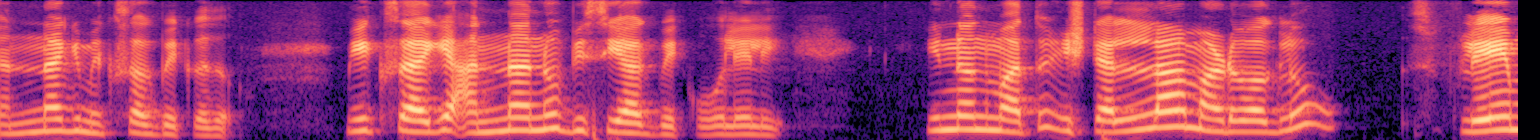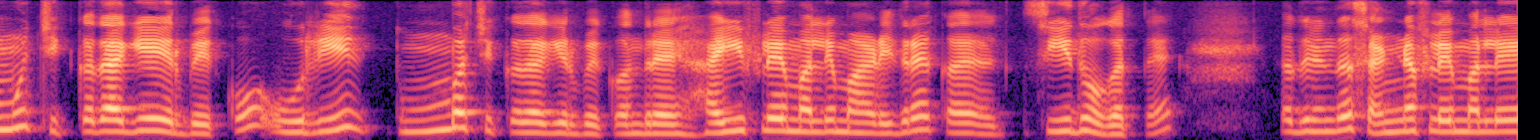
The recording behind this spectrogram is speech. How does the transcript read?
ಚೆನ್ನಾಗಿ ಮಿಕ್ಸ್ ಆಗಬೇಕು ಅದು. ಮಿಕ್ಸ್ ಆಗಿ ಅನ್ನನೂ ಬಿಸಿ ಆಗಬೇಕು ಒಲೆಯಲ್ಲಿ ಇನ್ನೊಂದು ಮಾತು, ಇಷ್ಟೆಲ್ಲ ಮಾಡುವಾಗಲೂ ಫ್ಲೇಮು ಚಿಕ್ಕದಾಗಿಯೇ ಇರಬೇಕು. ಉರಿ ತುಂಬ ಚಿಕ್ಕದಾಗಿರಬೇಕು. ಅಂದರೆ ಹೈ ಫ್ಲೇಮಲ್ಲಿ ಮಾಡಿದರೆ ಕ, ಸೀದು ಹೋಗುತ್ತೆ. ಅದರಿಂದ ಸಣ್ಣ ಫ್ಲೇಮಲ್ಲೇ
